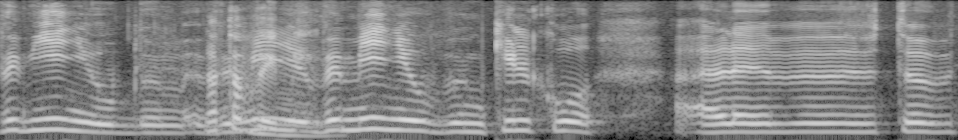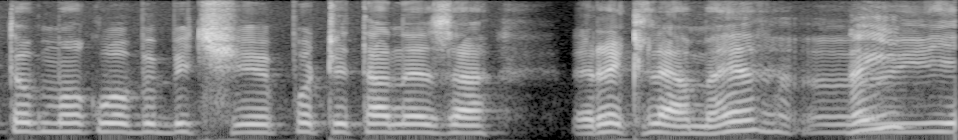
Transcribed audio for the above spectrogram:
Wymieniłbym, no wymieni, wymieniłbym kilku, ale e, to, to mogłoby być poczytane za reklamę. No i?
